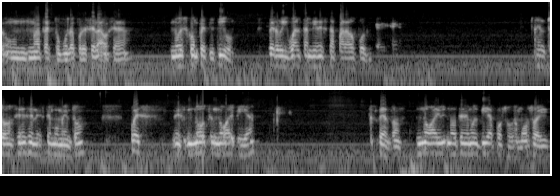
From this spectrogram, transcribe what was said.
un, una tractomula por ese lado, o sea, no es competitivo. Pero igual también está parado por Entonces, en este momento, pues no, no hay vía. Perdón, no hay no tenemos vía por Sogamoso ahí,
